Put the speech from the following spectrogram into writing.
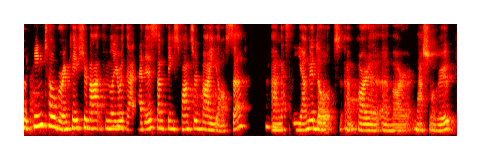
so Teentober, in case you're not familiar with that, that is something sponsored by YALSA. Mm-hmm. Um, that's the young adult um, part of, of, our national group.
